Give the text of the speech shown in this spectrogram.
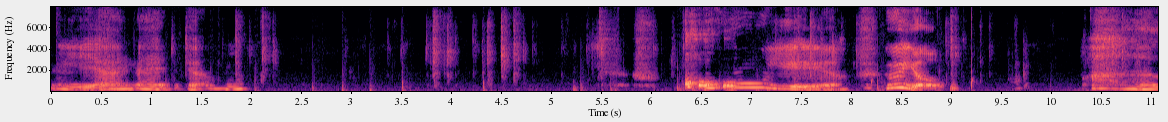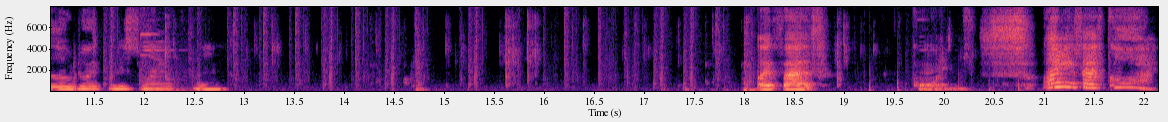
yeah, I had to tell him. Oh yeah, hey yo. Hello darkness, my old friend. I five coins. I need five coins.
